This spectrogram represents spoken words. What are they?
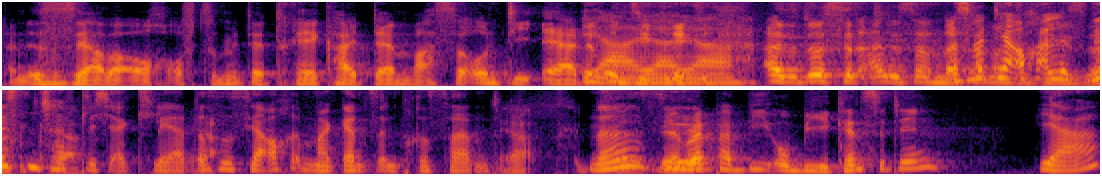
Dann ist es ja aber auch oft so mit der Trägheit der Masse und die Erde Ja, und sie ja, dreht ja. sich. Also das sind alles Sachen. da Das wird ja auch alles gesagt, wissenschaftlich erklärt. Das ist ja auch immer ganz interessant. Ja. Ne. Der, der Rapper B.O.B., kennst du den? Ja?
